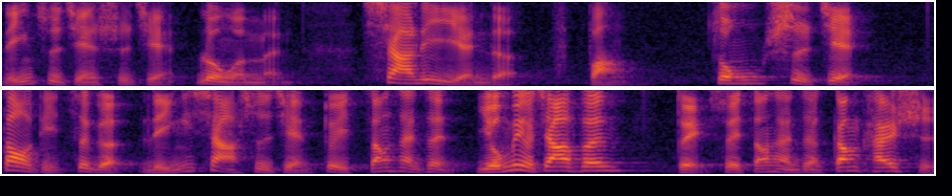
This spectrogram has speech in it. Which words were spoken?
林志坚事件论文门，夏立言的访中事件，到底这个林夏事件对张善政有没有加分？对，所以张善政刚开始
